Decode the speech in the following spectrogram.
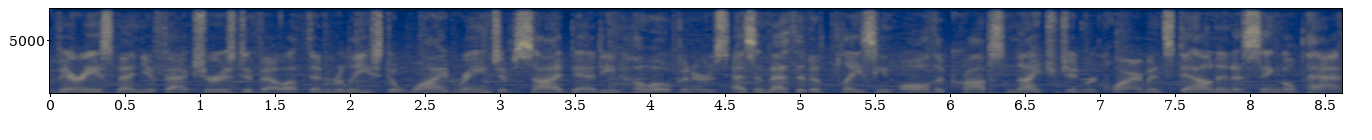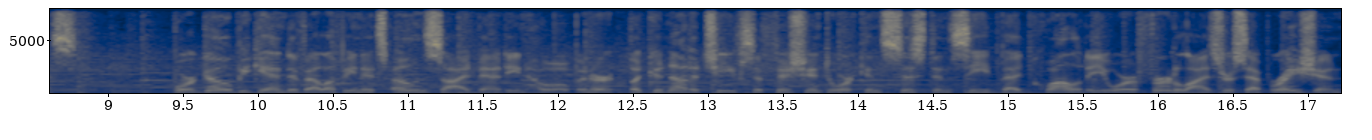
Various manufacturers developed and released a wide range of side-banding hoe openers as a method of placing all the crop's nitrogen requirements down in a single pass. Bourgault began developing its own side-banding hoe opener but could not achieve sufficient or consistent seedbed quality or fertilizer separation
